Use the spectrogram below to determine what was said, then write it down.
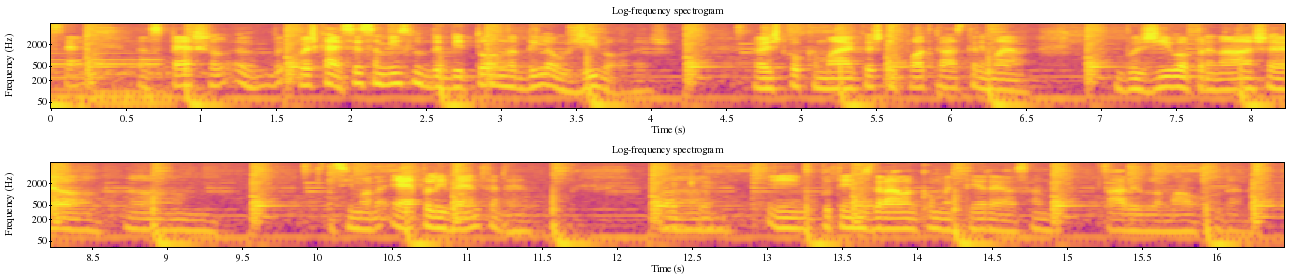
Vse, uh, special, uh, veš kaj, vse sem mislil, da bi to naredila v živo. Veš, veš kot imajo kakšni podcasteri, imajo v živo prenašajo. Um, Recimo Apple evente, ne, Okay. Um, in potem zraven komentirajo, sam ta bi bila malo huda. ne.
